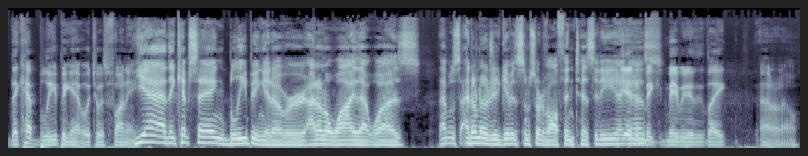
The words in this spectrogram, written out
they kept bleeping it, which was funny. Yeah, they kept saying bleeping it over. I don't know why that was. That was I don't know to give it some sort of authenticity. I yeah, guess. make, maybe to, like I don't know,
